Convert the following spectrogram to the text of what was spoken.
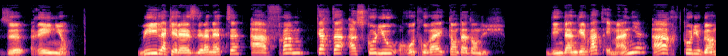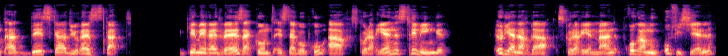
ze réunion. Oui, la kelez de la net a fram karta a skolioù retrouvaille tant attendu. Dindan Gevrat et Magne ar skolioù gant a deska du restat. Kemeret vez a kont estagopru ar skolarien streaming. Eulian Arda, man, programmou officiel,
